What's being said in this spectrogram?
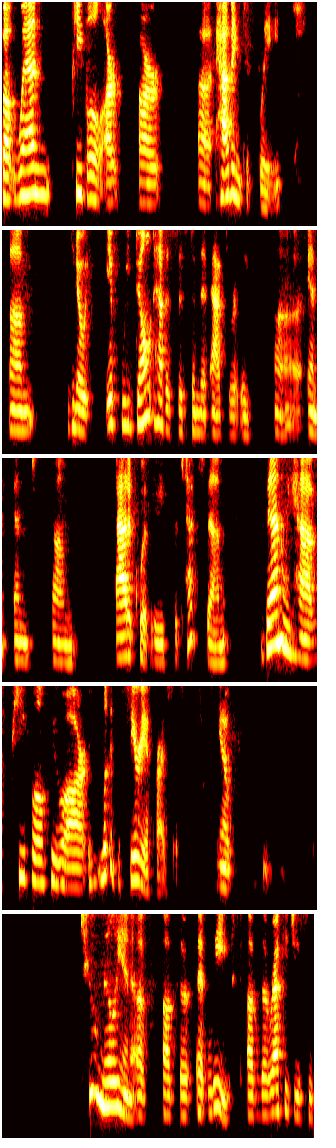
but when people are are uh, having to flee, um, you know, if we don't have a system that accurately uh, and and um, adequately protects them, then we have people who are look at the Syria crisis. You know, two million of of the at least of the refugees who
